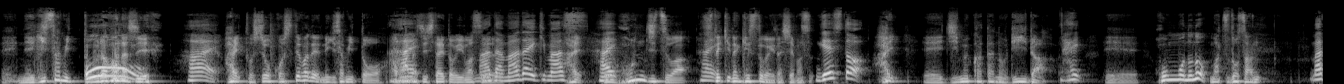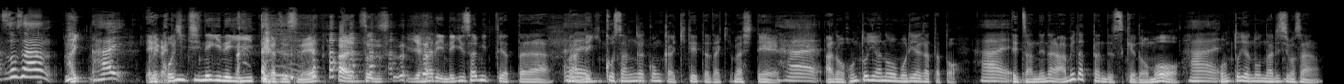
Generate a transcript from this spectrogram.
えーネギサミット裏話。はい。はい、年を越してまでネギサミットをお話ししたいと思います。まだまだ行きます。はい。はい。えー本日ははい素敵なゲストがいらっしゃいます。ゲスト、はい。えー事務方のリーダー。はい。えー本物の松戸さん。松戸さん。はいはい。えー、こんにちネギネギって感じですね。はい、そうです。やはりネギサミットやったら、まあ、はいネギ子さんが今回来ていただきまして、はいあの、本当にあの、盛り上がったと。はいで、残念ながら雨だったんですけども、はい本当にあの、成島さん、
